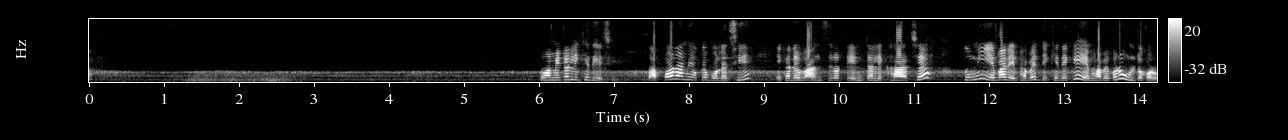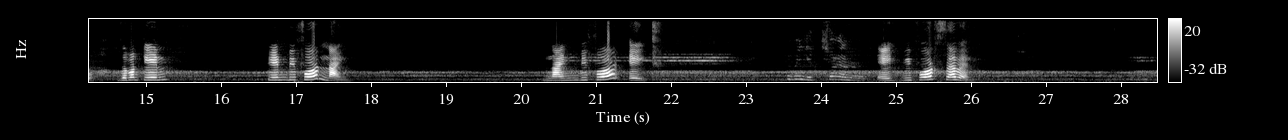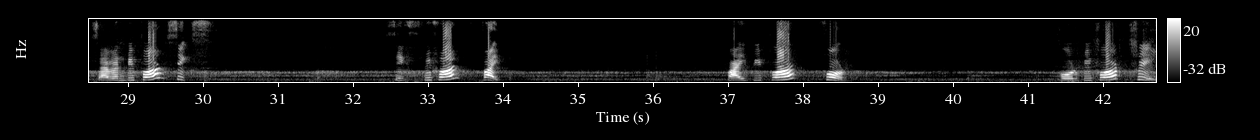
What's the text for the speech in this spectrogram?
তো আমি এটা লিখে দিয়েছি। তারপর আমি ওকে বলেছি এখানে ওয়ান জিরো টেনটা লেখা আছে তুমি এবার এভাবে দেখে দেখে এভাবে করে উল্টো করো। যেমন ten ten before nine nine before eight eight before seven seven before six six before five five before four four before three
